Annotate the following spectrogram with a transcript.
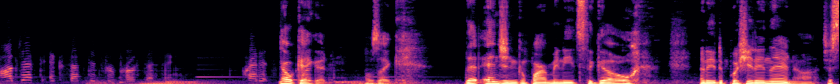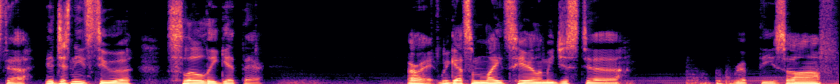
Object accepted for processing. Credits. Okay, good. I was like, that engine compartment needs to go. I need to push it in there. No, just uh, it just needs to uh, slowly get there. All right, we got some lights here. Let me just uh, rip these off.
